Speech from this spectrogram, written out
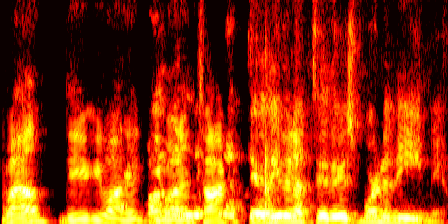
Well, do you, you want to you Well, want to talk? it up there. Leave it up there. There's more to the email.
